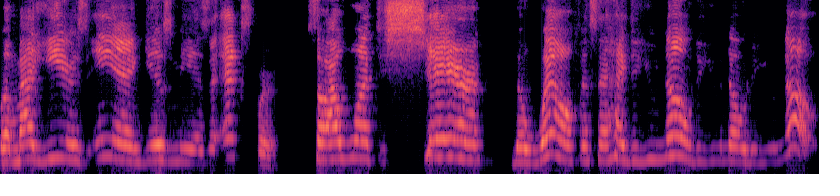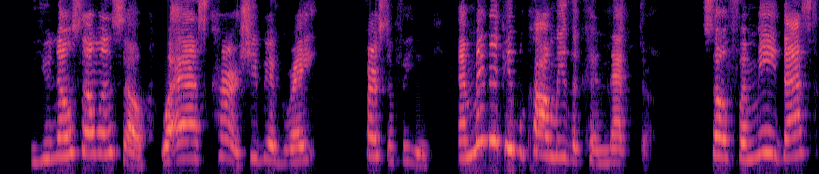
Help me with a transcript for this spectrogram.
but my years in gives me as an expert. So I want to share the wealth and say, hey, do you know? Do you know? Do you know? Do you know so and so? Well, ask her. She'd be a great person for you. And many people call me the connector. So for me, that's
